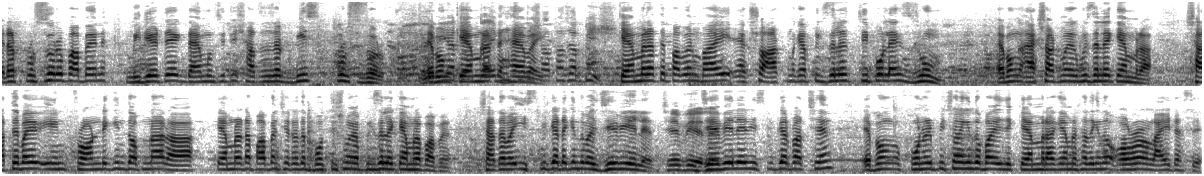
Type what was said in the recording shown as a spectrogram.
এটার প্রসেসরে পাবেন মিডিয়াটেক ডায়মন্ড সিটি সাত হাজার বিশ প্রসেসর এবং ক্যামেরাতে হ্যাঁ ভাই। 7020 ক্যামেরাতে পাবেন ভাই একশো আট মেগাপিক্সেলের ট্রিপল এক্স জুম এবং একশো আট মেগাপিক্সেলের ক্যামেরা সাথে ভাই ইন ফ্রন্টে কিন্তু আপনার ক্যামেরাটা পাবেন সেটাতে বত্রিশ মেগাপিক্সেলের ক্যামেরা পাবেন। সাথে ভাই স্পিকারটা কিন্তু ভাই জেবিএল এর। জেবিএল এর স্পিকার পাচ্ছেন এবং ফোনের পিছনে কিন্তু ভাই যে ক্যামেরা ক্যামেরার সাথে কিন্তু অরোরা লাইট আছে।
